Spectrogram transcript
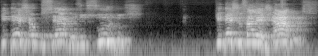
que deixa os cegos, os surdos, que deixa os aleijados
